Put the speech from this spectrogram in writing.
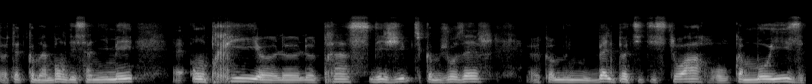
peut-être comme un bon dessin animé, heu, ont pris, heu, le prince d'Égypte comme Joseph, comme une belle petite histoire ou comme Moïse,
